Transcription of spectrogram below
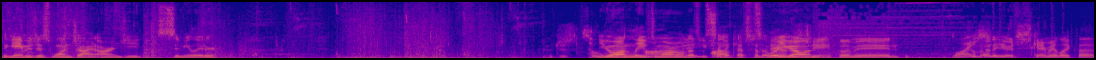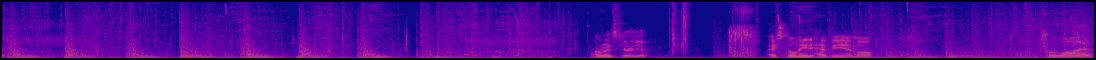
The game is just one giant RNG simulator. Who just. So You go on leave Um, tomorrow? Hey, That's you what's trying up. So where are you going? Chief? I mean, why I'm out of here. Scare me like that? How did I scare you? I still need heavy ammo. For what?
